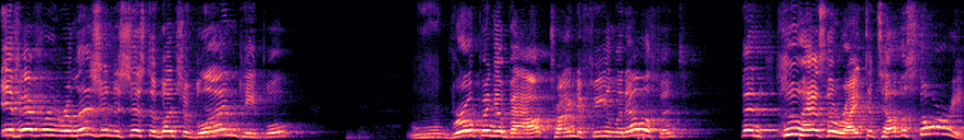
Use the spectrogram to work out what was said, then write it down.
If every religion is just a bunch of blind people groping about trying to feel an elephant, then who has the right to tell the story?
